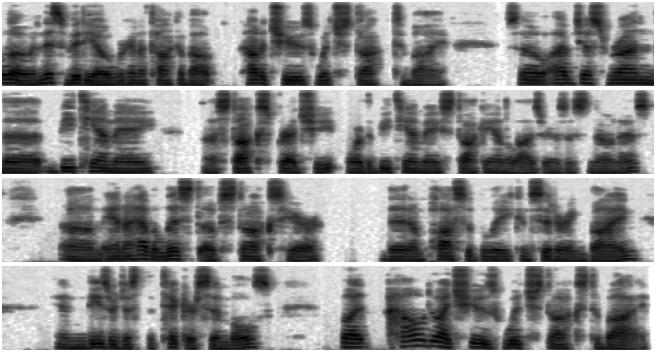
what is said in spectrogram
Hello, in this video we're going to talk about how to choose which stock to buy. So I've just run the BTMA uh, stock spreadsheet or the BTMA stock analyzer as it's known as um, and I have a list of stocks here that I'm possibly considering buying and these are just the ticker symbols but how do I choose which stocks to buy?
